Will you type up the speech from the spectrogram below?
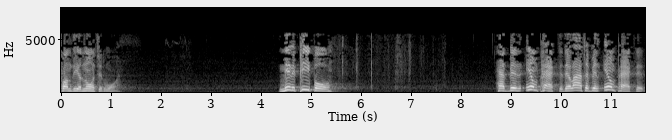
from the anointed one. Many people have been impacted, their lives have been impacted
